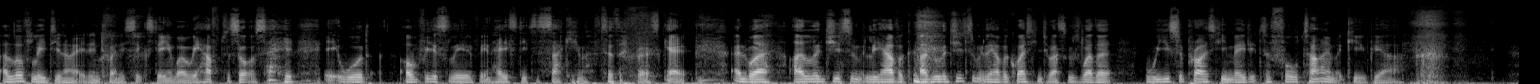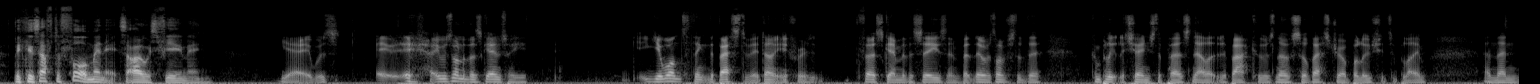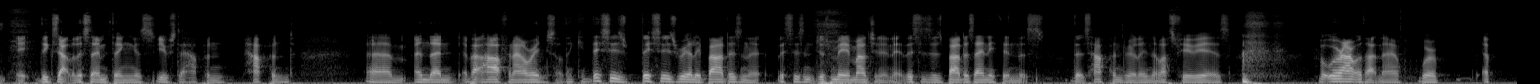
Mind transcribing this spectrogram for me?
I love Leeds United in 2016, where we have to sort of say it would obviously have been hasty to sack him after the first game, and where I legitimately have a I legitimately have a question to ask was whether were you surprised he made it to full time at QPR? because after four minutes, I was fuming. Yeah, it was it, it, was one of those games where you you want to think the best of it, don't you, for first game of the season? But there was obviously the completely changed the personnel at the back. There was no Silvestri or Bellusci to blame and then it, exactly the same thing as used to happen happened. Um, and then about half an hour in, so thinking this is this is really bad, isn't it? This isn't just me imagining it. This is as bad as anything that's that's happened really in the last few years. but we're out of that now. We're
